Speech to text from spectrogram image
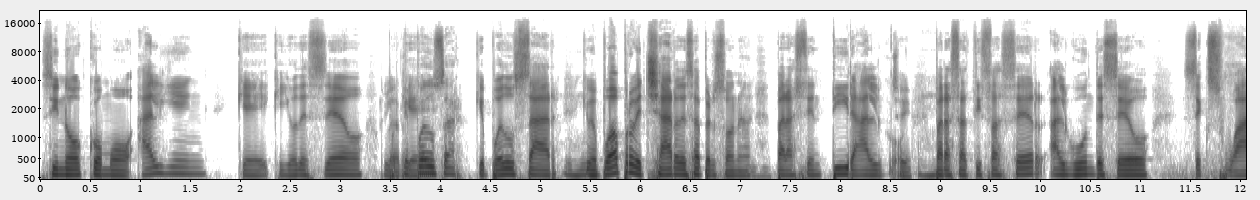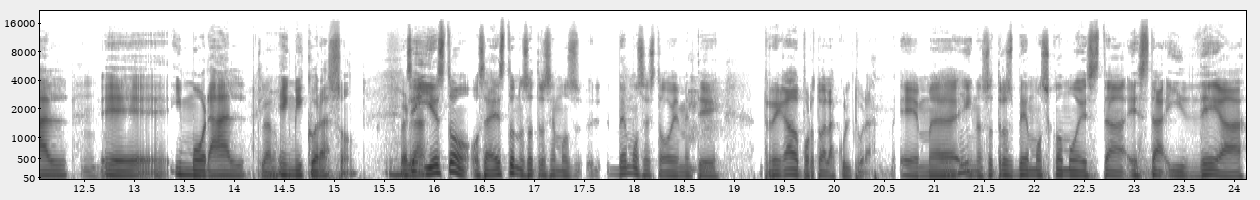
sino como alguien que, que yo deseo, Claro. Que puedo usar. que puedo usar, que me puedo aprovechar de esa persona para sentir algo, Sí. para satisfacer algún deseo sexual, eh, inmoral Claro. en mi corazón. Sí, y esto, o sea, esto nosotros hemos, vemos esto obviamente regado por toda la cultura. Em, eh. Y nosotros vemos cómo esta, esta idea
